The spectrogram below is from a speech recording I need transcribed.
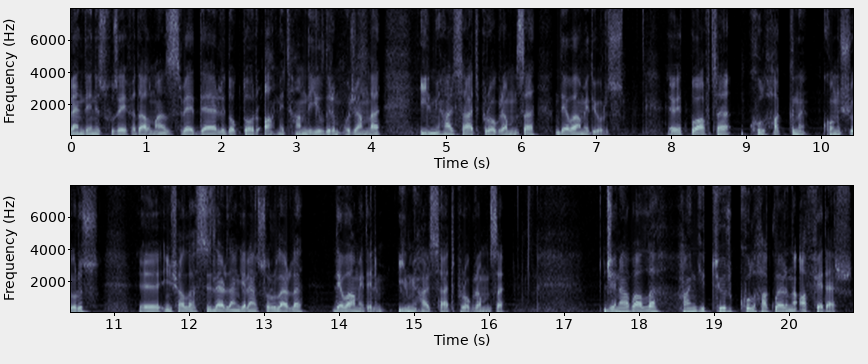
ben Deniz Huzeyfe Dalmaz ve değerli Doktor Ahmet Hamdi Yıldırım hocamla İlmihal Saat programımıza devam ediyoruz. Evet bu hafta kul hakkını konuşuyoruz. Ee, inşallah sizlerden gelen sorularla devam edelim İlmihal Saat programımıza. Cenab-ı Allah hangi tür kul haklarını affeder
